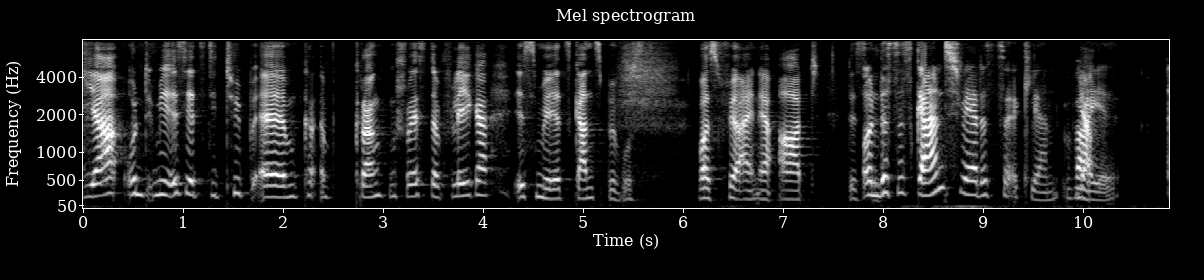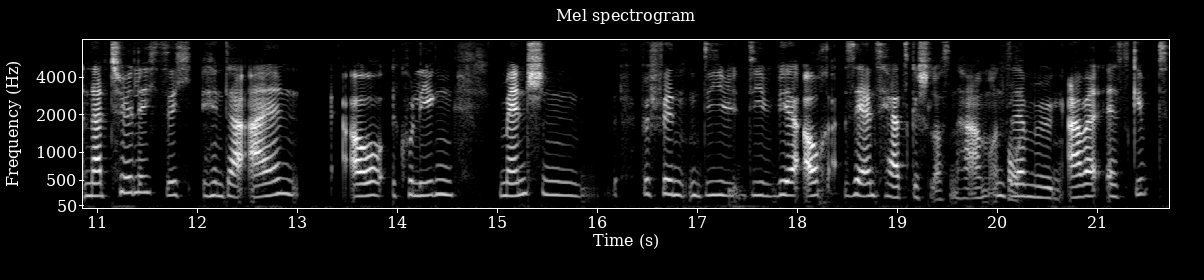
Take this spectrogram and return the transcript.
ja, und mir ist jetzt die Typ ähm, Krankenschwester, Pfleger, ist mir jetzt ganz bewusst, was für eine Art das und ist. Und das ist ganz schwer, das zu erklären, weil ja. natürlich sich hinter allen auch Kollegen Menschen befinden, die, die wir auch sehr ins Herz geschlossen haben und Voll. sehr mögen. Aber es gibt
